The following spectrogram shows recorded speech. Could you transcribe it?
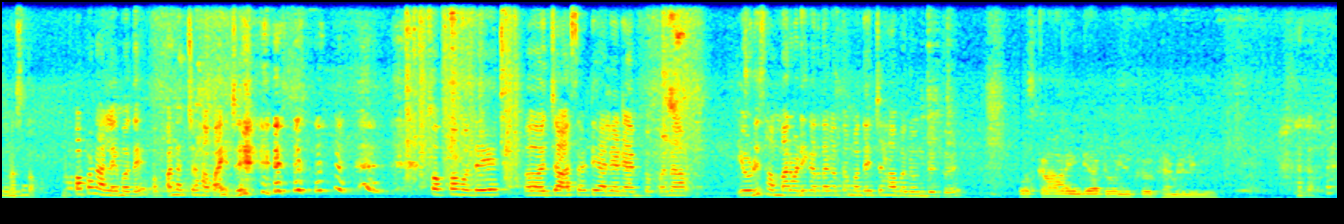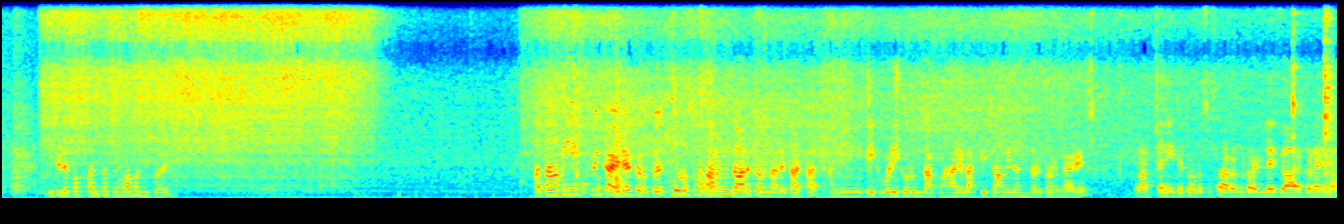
मस्त. पप्पा पण आले मध्ये. पप्पांना चहा पाहिजे. पप्पा मध्ये चहासाठी आले आणि आम्ही पप्पांना एवढी सांबारवाडी करता करता मध्ये चहा बनवून देतोय. नमस्कार इंडिया टू युके फॅमिली. इकडे पप्पांचा चहा बनतोय. आता आम्ही एक क्विक आयडिया करतोय. थोडंसं सारण गार करणार आहे ताटात आणि एक वडी करून दाखवणार आहे. बाकीचे आम्ही नंतर करणार आहे. तर आत्याने इथे थोडंसं सारण काढलंय गार करायला.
